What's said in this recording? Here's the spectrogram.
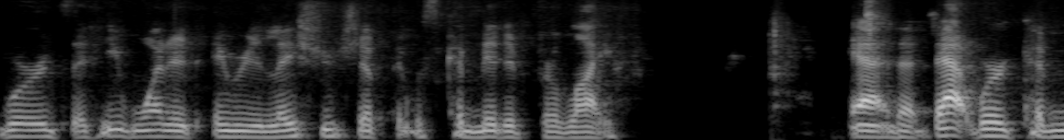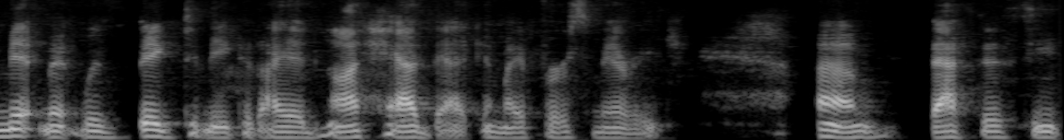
words that he wanted a relationship that was committed for life. And uh, that word commitment was big to me because I had not had that in my first marriage. Um, back this, he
